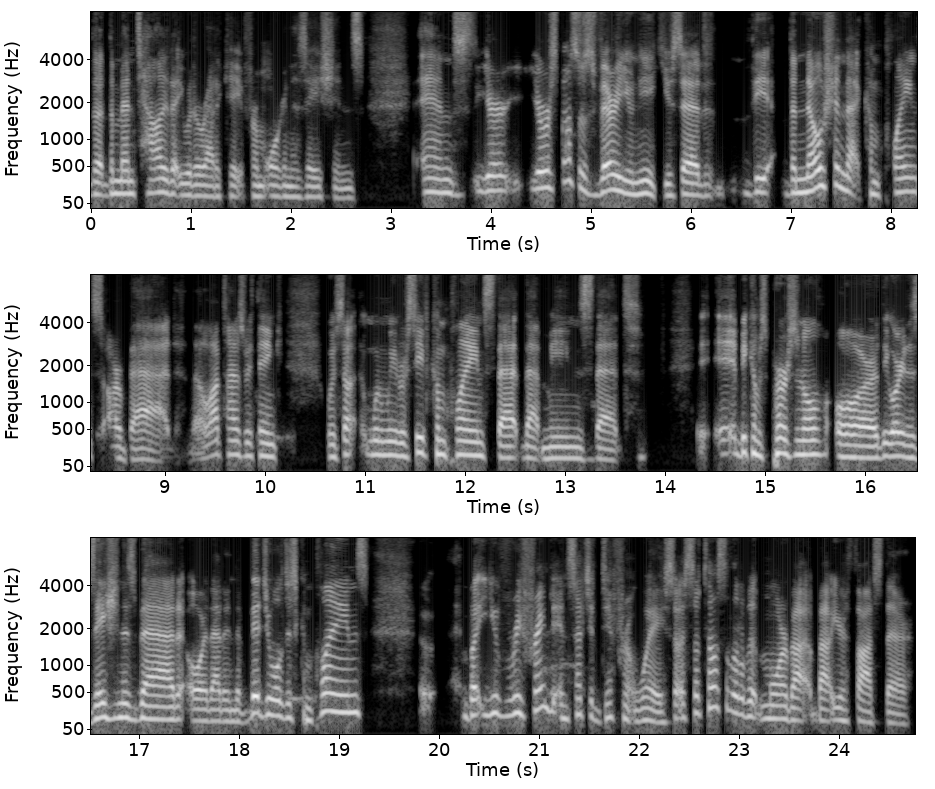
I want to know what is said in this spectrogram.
The, the mentality that you would eradicate from organizations and your your response was very unique you said the the notion that complaints are bad a lot of times we think when so, when we receive complaints that that means that it becomes personal or the organization is bad or that individual just complains. Uh, but you've reframed it in such a different way. So so tell us a little bit more about about your thoughts there.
